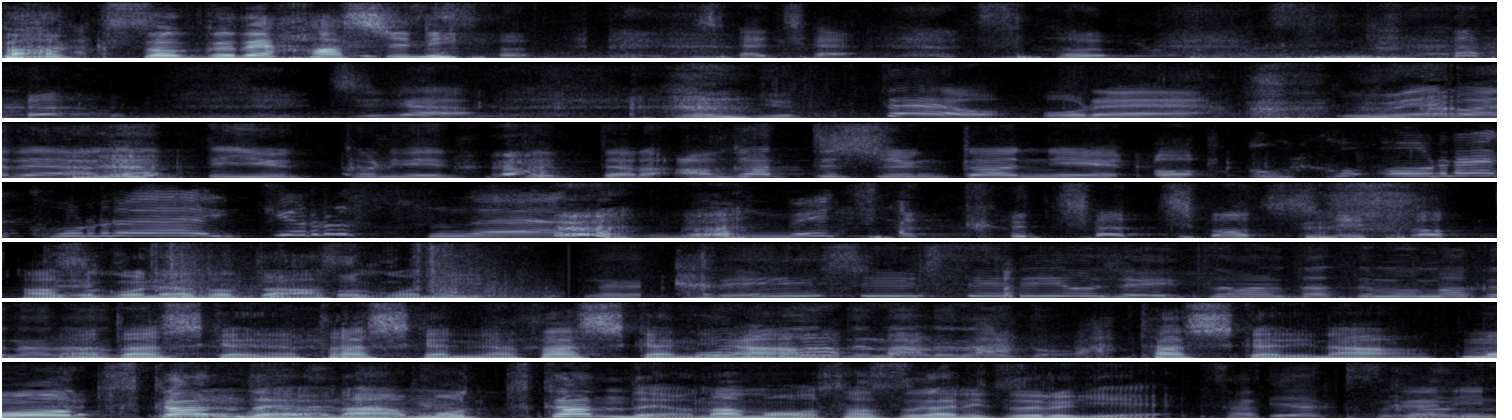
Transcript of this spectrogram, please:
爆速で橋に。う違う違うそ 違う言ったよ俺。上まで上がってゆっくりでって言ったら上がった瞬間にあこ俺これいけるっすね。もうめちゃ くちゃ調子いいぞあそこに当たったあそこに。なんか練習してるようじゃいつまでたっても上手くならまあん確かにな確かにな確かにな。本番でなれないと。確かにな。もう掴んだよな。もう掴んだよなもうさすがに剣。さすがに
